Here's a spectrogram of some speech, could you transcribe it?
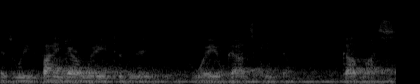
as we find our way to the way of God's kingdom. God bless.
